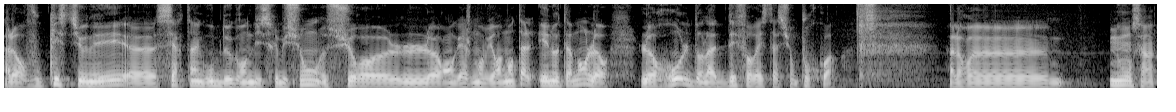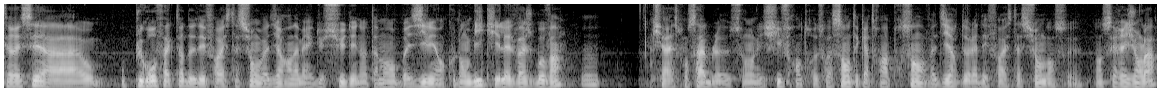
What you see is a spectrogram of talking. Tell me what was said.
Alors, vous questionnez euh, certains groupes de grande distribution sur euh, leur engagement environnemental et notamment leur, leur rôle dans la déforestation. Pourquoi? Alors, euh, nous, on s'est intéressé au, plus gros facteur de déforestation, on va dire, en Amérique du Sud et notamment au Brésil et en Colombie, qui est l'élevage bovin. Mm qui est responsable, selon les chiffres, entre 60 et 80 on va dire, de la déforestation dans, ce, dans ces régions-là.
